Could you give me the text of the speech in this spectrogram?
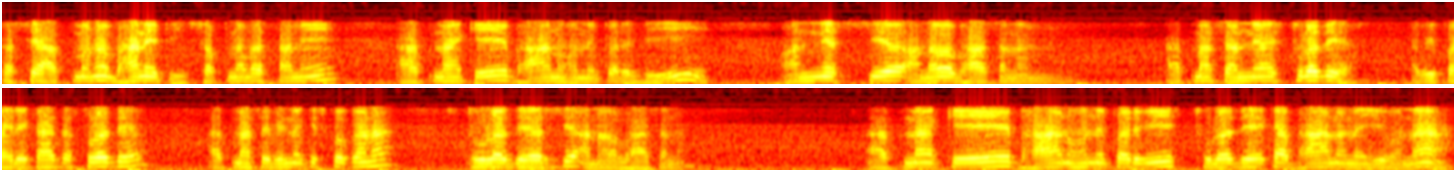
तस्य आत्मन भाने भी स्वप्न अवस्था में आत्मा के भान होने पर भी अन्य अनवभाषणम आत्मा से अन्य स्थूल देह अभी पहले कहा था स्थूल देह आत्मा से भिन्न किसको कहना? स्थूल देह से अनवभाषण आत्मा के भान होने पर भी स्थूल देह का भान नहीं होना।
